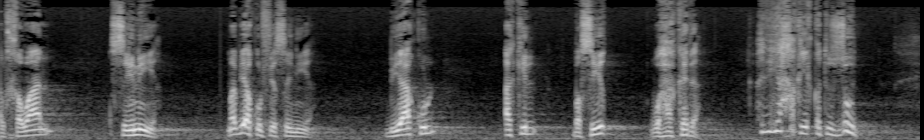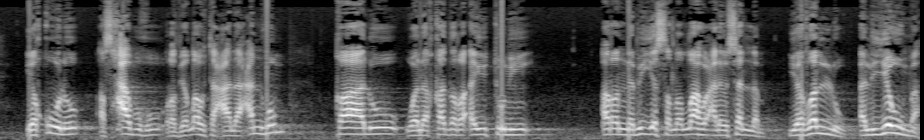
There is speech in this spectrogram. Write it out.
الخوان صينية ما بيأكل في صينية بيأكل أكل بسيط وهكذا. هذه حقيقة الزهد. يقول أصحابه رضي الله تعالى عنهم قالوا ولقد رأيتني أرى النبي صلى الله عليه وسلم يظل اليوم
